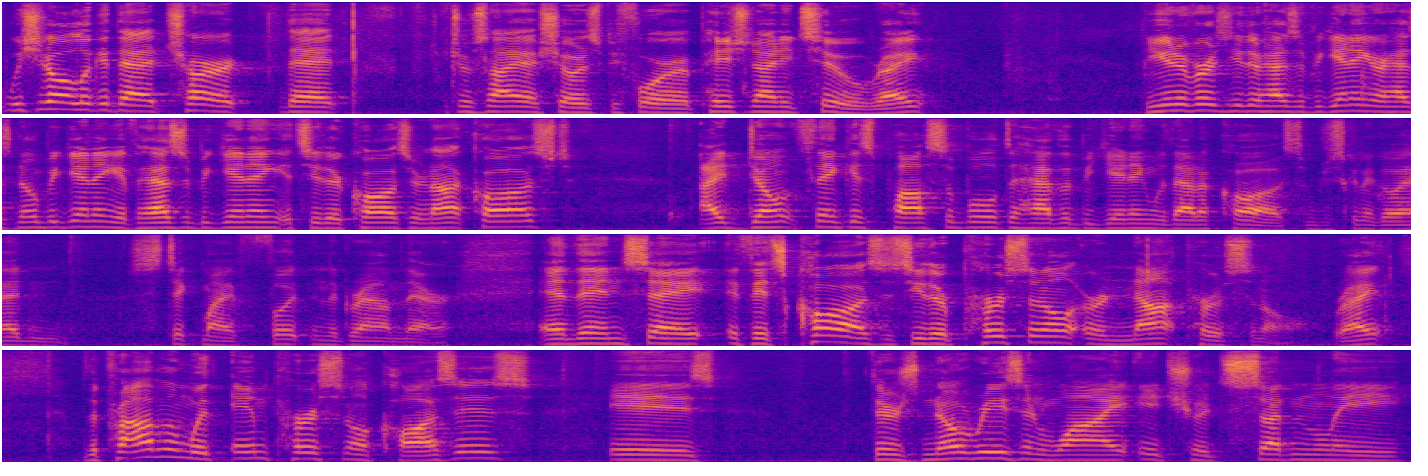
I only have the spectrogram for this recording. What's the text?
We should all look at that chart that Josiah showed us before, page 92, right? The universe either has a beginning or has no beginning. If it has a beginning, it's either caused or not caused. I don't think it's possible to have a beginning without a cause. I'm just going to go ahead and stick my foot in the ground there. And then say if it's caused, it's either personal or not personal, right? The problem with impersonal causes is there's no reason why it should suddenly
